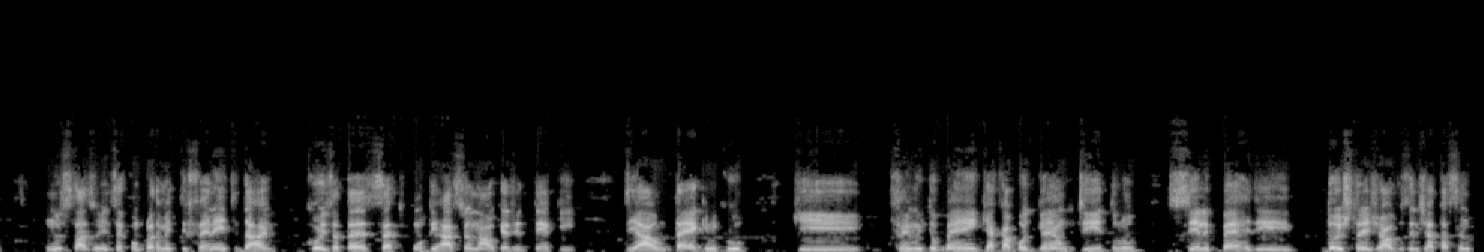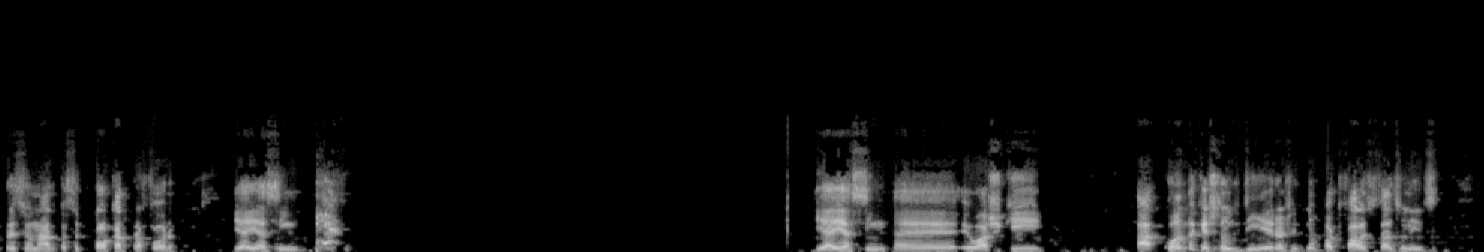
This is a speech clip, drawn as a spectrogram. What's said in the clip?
nos Estados Unidos é completamente diferente da coisa até certo ponto irracional que a gente tem aqui. De ah, um técnico que vem muito bem, que acabou de ganhar um título, se ele perde dois, três jogos, ele já está sendo pressionado para ser colocado para fora. E aí, assim. E aí, assim, é, eu acho que a, quanto à questão de dinheiro, a gente não pode falar dos Estados Unidos.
